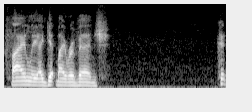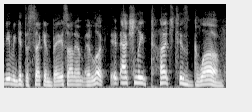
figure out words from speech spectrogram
Finally, I get my revenge. Couldn't even get to second base on him. And look, it actually touched his glove.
